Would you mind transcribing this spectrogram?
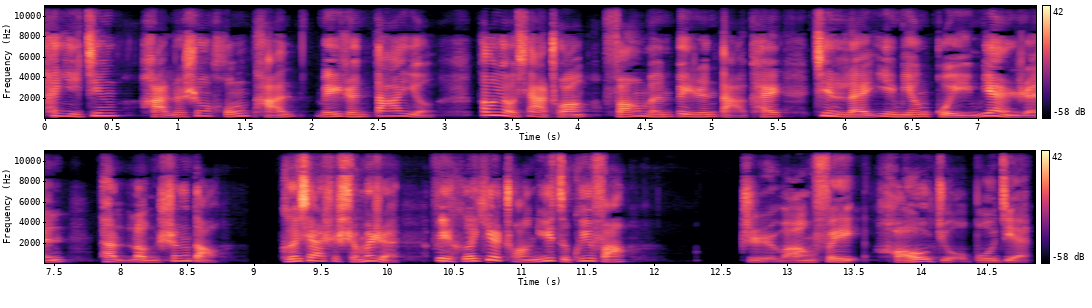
她一惊，喊了声“红檀”，没人答应。刚要下床，房门被人打开，进来一名鬼面人。他冷声道：“阁下是什么人？为何夜闯女子闺房？”“芷王妃，好久不见，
